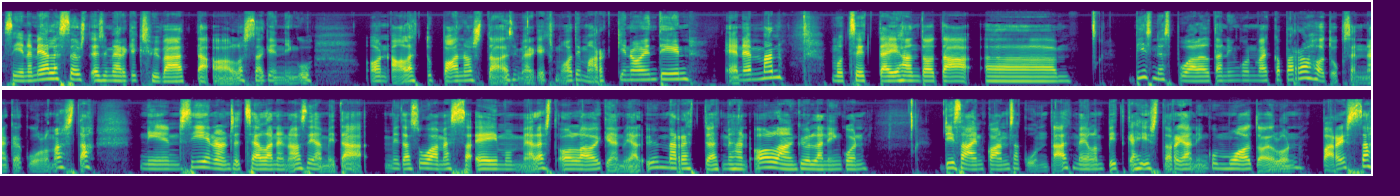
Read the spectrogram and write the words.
siinä mielessä just esimerkiksi hyvä, että Aallossakin niin kuin on alettu panostaa esimerkiksi muotimarkkinointiin enemmän, mutta sitten ihan tota, öö, bisnespuolelta niin kuin vaikkapa rahoituksen näkökulmasta, niin siinä on sitten sellainen asia, mitä, mitä Suomessa ei mun mielestä olla oikein vielä ymmärretty, että mehän ollaan kyllä niin kuin design-kansakunta, että meillä on pitkä historia niin kuin muotoilun parissa,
